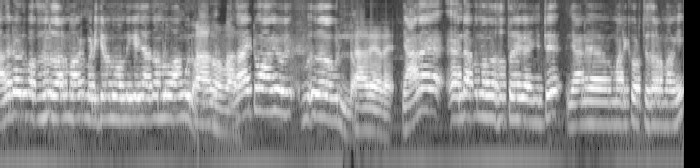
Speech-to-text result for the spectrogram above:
അതിന് ഒരു പത്ത് സെന്റ് സാധനം വാങ്ങി മേടിക്കണമെന്ന് വന്നു കഴിഞ്ഞാൽ അത് നമ്മൾ വാങ്ങൂല? വാങ്ങും, വാങ്ങും. അതായിട്ട് വാങ്ങി ഇതാകില്ലല്ലോ ഞാൻ എന്റെ അപ്പം തന്ന സ്വത്ത് കഴിഞ്ഞിട്ട് ഞാൻ മലയ്ക്ക് കുറച്ച് സ്ഥലം വാങ്ങി.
